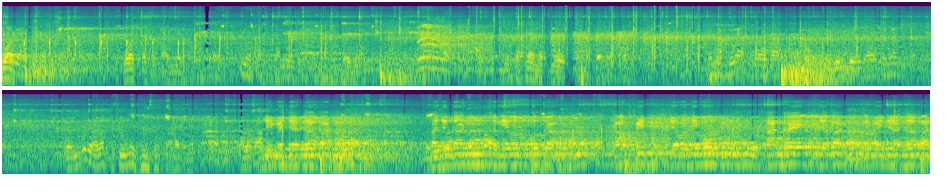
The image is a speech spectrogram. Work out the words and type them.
Kuat. Kuat. Pasukannya. Iya pasukannya. Banyak. Kita dapat Nomor dua Jawa Barat. Jawa Tengah. Dan udah lah ke sini di meja 8 lanjutan senior putra Kapit Jawa Timur Andre Jabar di meja 8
